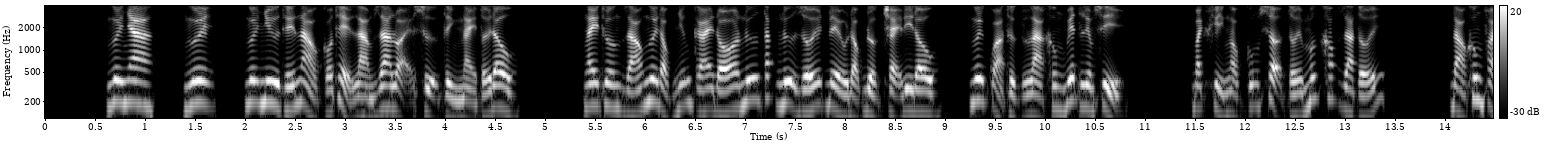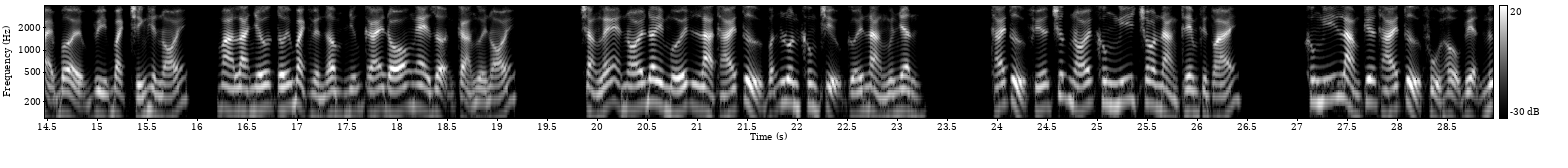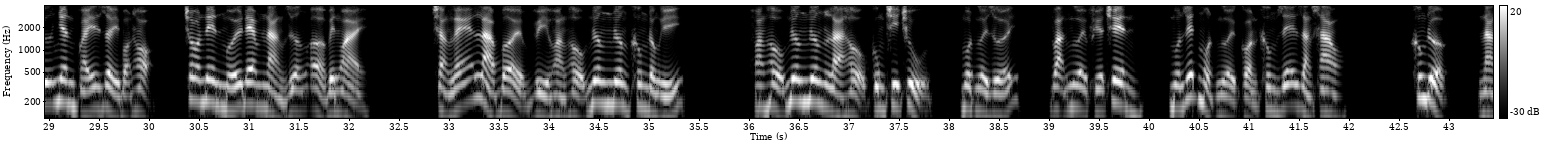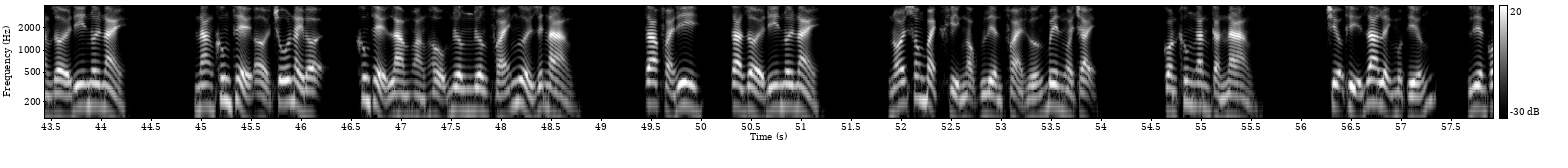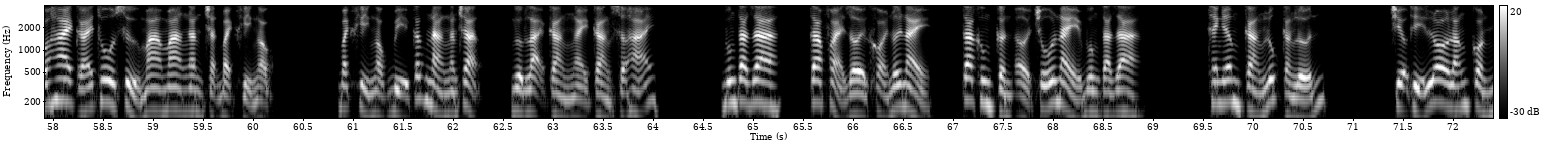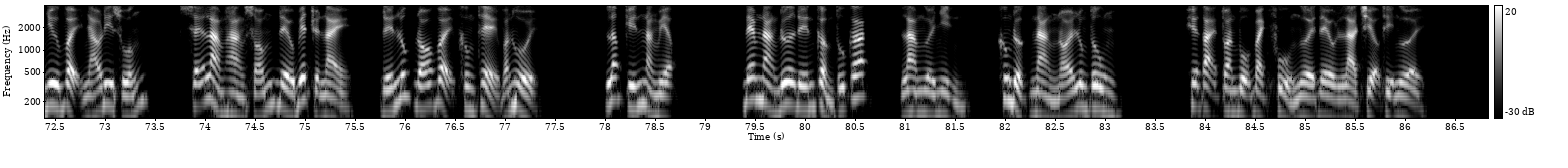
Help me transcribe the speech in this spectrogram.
Ngươi nha, ngươi, ngươi như thế nào có thể làm ra loại sự tình này tới đâu? Ngay thường giáo ngươi đọc những cái đó nữ tắc nữ giới đều đọc được chạy đi đâu, ngươi quả thực là không biết liêm sỉ. Bạch khỉ ngọc cũng sợ tới mức khóc ra tới. Đảo không phải bởi vì bạch chính hiền nói, mà là nhớ tới bạch huyền âm những cái đó nghe rợn cả người nói. Chẳng lẽ nói đây mới là thái tử vẫn luôn không chịu cưới nàng nguyên nhân. Thái tử phía trước nói không nghĩ cho nàng thêm phiền toái, Không nghĩ làm kia thái tử phủ hậu viện nữ nhân quấy rầy bọn họ, cho nên mới đem nàng dưỡng ở bên ngoài. Chẳng lẽ là bởi vì hoàng hậu nương nương không đồng ý? Hoàng hậu nương nương là hậu cung chi chủ, một người dưới, vạn người phía trên, muốn giết một người còn không dễ dàng sao. Không được, nàng rời đi nơi này. Nàng không thể ở chỗ này đợi, không thể làm hoàng hậu nương nương phái người giết nàng. Ta phải đi, ta rời đi nơi này. Nói xong bạch khỉ ngọc liền phải hướng bên ngoài chạy. Còn không ngăn cản nàng. Triệu thị ra lệnh một tiếng, liền có hai cái thô sử ma ma ngăn chặn bạch khỉ ngọc. Bạch khỉ ngọc bị các nàng ngăn chặn, ngược lại càng ngày càng sợ hãi. Buông ta ra, ta phải rời khỏi nơi này, ta không cần ở chỗ này buông ta ra. Thanh âm càng lúc càng lớn. Triệu thị lo lắng còn như vậy nháo đi xuống, sẽ làm hàng xóm đều biết chuyện này, đến lúc đó vậy không thể vãn hồi. Lấp kín nàng miệng. Đem nàng đưa đến cẩm tú cát, làm người nhìn, không được nàng nói lung tung. Hiện tại toàn bộ bạch phủ người đều là triệu thị người.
